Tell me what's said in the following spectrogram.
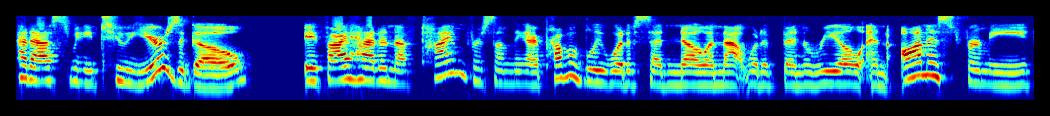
had asked me two years ago, if I had enough time for something, I probably would have said no. And that would have been real and honest for me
